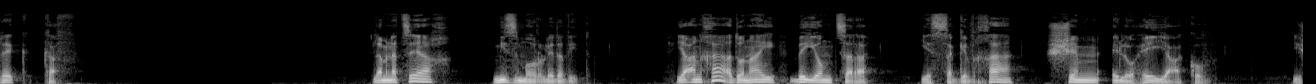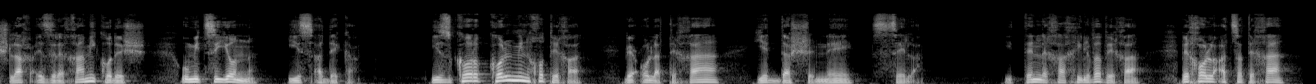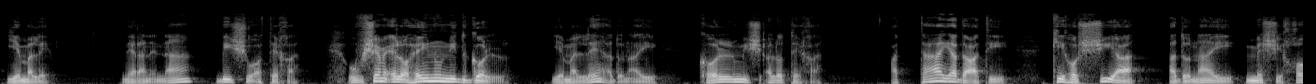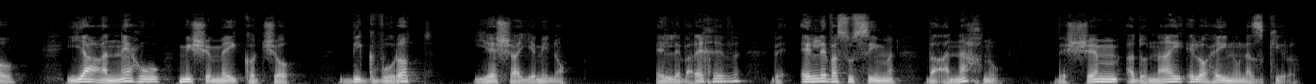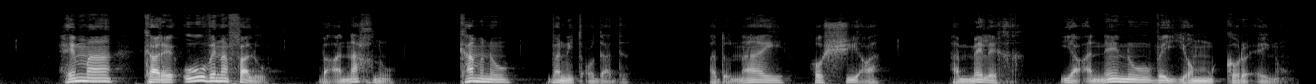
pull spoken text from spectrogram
פרק כ. למנצח, מזמור לדוד. יענך אדוני ביום צרה, ישגבך שם אלוהי יעקב. ישלח עזרך מקודש, ומציון יסעדך. יזכור כל מנחותיך, ועולתך ידשנה סלע. ייתן לך כלבביך, וכל עצתך ימלא. נרננה בישועתך, ובשם אלוהינו נדגול, ימלא אדוני כל משאלותיך. עתה ידעתי, כי הושיע אדוני משיחו, יענהו משמי קודשו, בגבורות ישע ימינו. אלה ברכב, ואלה בסוסים, ואנחנו בשם אדוני אלוהינו נזכיר. המה קראו ונפלו, ואנחנו קמנו ונתעודד. אדוני הושיע, המלך יעננו ביום קוראנו.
